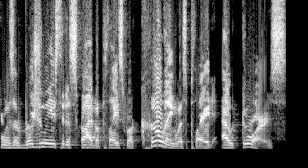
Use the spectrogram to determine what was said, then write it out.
and was originally used to describe a place where curling was played outdoors,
